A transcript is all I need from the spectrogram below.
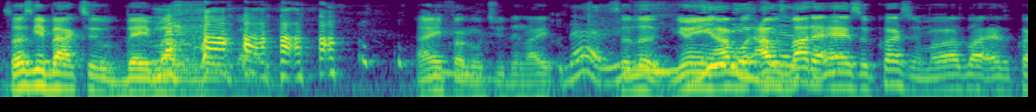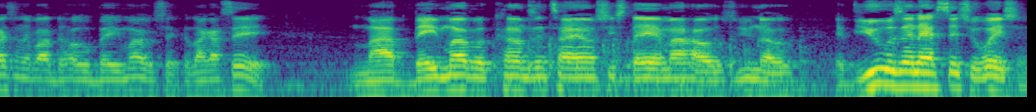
So let's get back to baby mother. and baby father. I ain't fucking with you tonight. Nah, so look, you you ain't. I, was- I was about to ask a question, bro. I was about to ask a question about the whole baby mother shit. Because like I said, my baby mother comes in town. She stay at my house. You know, if you was in that situation,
